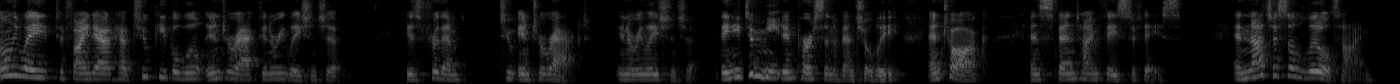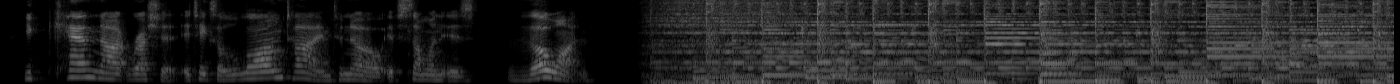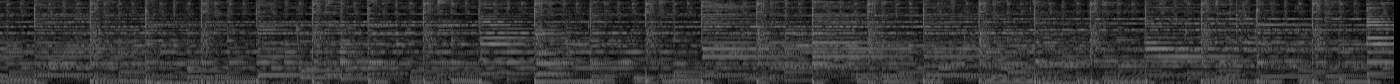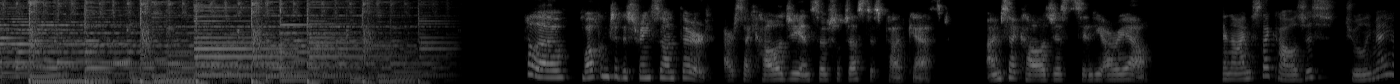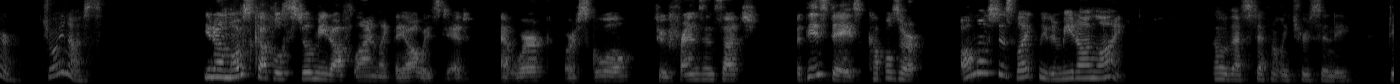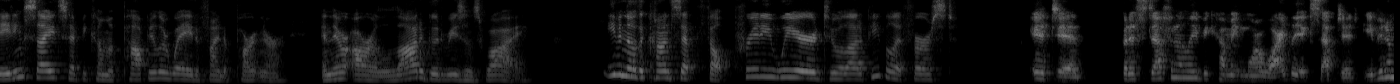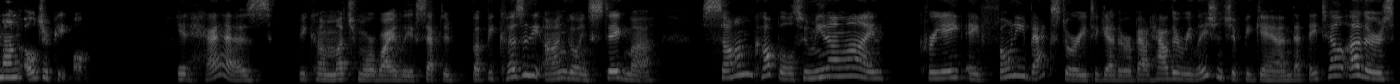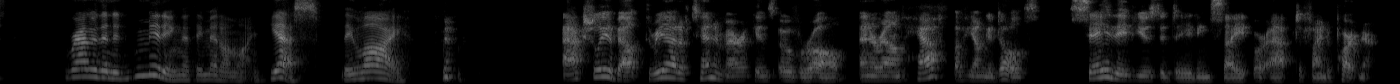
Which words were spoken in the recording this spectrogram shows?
way to find out how two people will interact in a relationship is for them to interact in a relationship. They need to meet in person eventually and talk and spend time face to face. And not just a little time. You cannot rush it. It takes a long time to know if someone is the one Welcome to the Shrinks on Third, our psychology and social justice podcast. I'm psychologist Cindy Ariel. And I'm psychologist Julie Mayer. Join us. You know, most couples still meet offline like they always did at work or school, through friends and such. But these days, couples are almost as likely to meet online. Oh, that's definitely true, Cindy. Dating sites have become a popular way to find a partner, and there are a lot of good reasons why even though the concept felt pretty weird to a lot of people at first. It did, but it's definitely becoming more widely accepted, even among older people. It has become much more widely accepted, but because of the ongoing stigma, some couples who meet online create a phony backstory together about how their relationship began that they tell others rather than admitting that they met online. Yes, they lie. Actually, about three out of 10 Americans overall, and around half of young adults, say they've used a dating site or app to find a partner.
